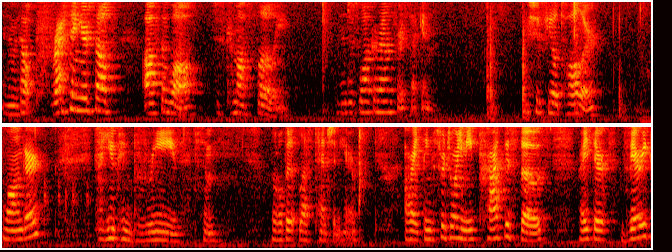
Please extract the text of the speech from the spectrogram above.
And then without pressing yourself off the wall, just come off slowly. And then just walk around for a second. You should feel taller, longer. You can breathe. Some a little bit less tension here. All right, thanks for joining me. Practice those right? They're very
